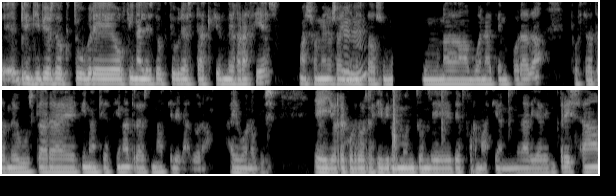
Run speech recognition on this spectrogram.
eh, principios de octubre o finales de octubre hasta Acción de Gracias, más o menos ahí en Estados Unidos, una buena temporada, pues tratando de buscar eh, financiación a través de una aceleradora. Ahí, bueno, pues eh, yo recuerdo recibir un montón de, formación en el área de empresa,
